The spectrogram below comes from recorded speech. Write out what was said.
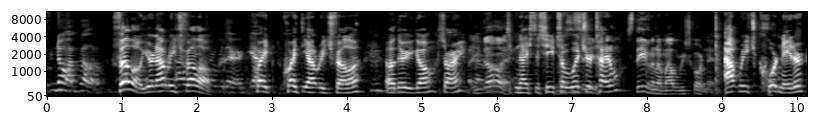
but- no, I'm fellow. fellow, you're an outreach Outreach fellow. over there, yeah. Quite, quite the outreach fellow. Oh, there you go. Sorry. How you doing? Nice to see you. So, Nice to what's your you. title? Steven, I'm outreach coordinator. Outreach coordinator.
